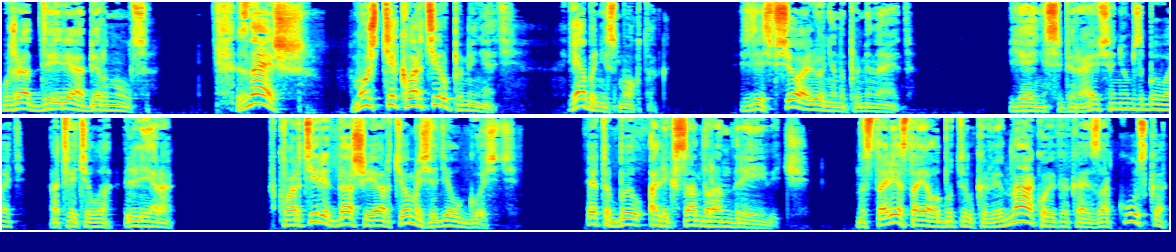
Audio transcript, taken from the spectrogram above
Уже от двери обернулся. «Знаешь, может, тебе квартиру поменять? Я бы не смог так. Здесь все Алене напоминает. «Я и не собираюсь о нем забывать», — ответила Лера. В квартире Даши и Артема сидел гость. Это был Александр Андреевич. На столе стояла бутылка вина, кое-какая закуска.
